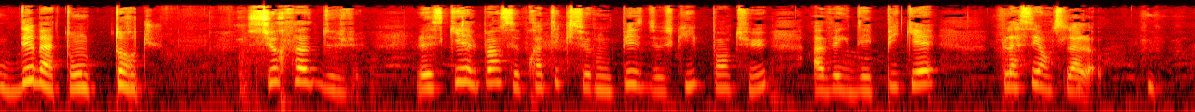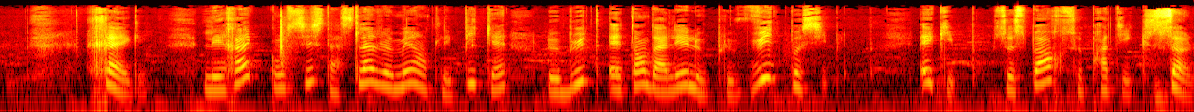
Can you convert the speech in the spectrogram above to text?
des bâtons tordus. Surface de jeu. Le ski alpin se pratique sur une piste de ski pentue avec des piquets placés en slalom. Règles. Les règles consistent à slalomer entre les piquets, le but étant d'aller le plus vite possible. Équipe. Ce sport se pratique seul.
